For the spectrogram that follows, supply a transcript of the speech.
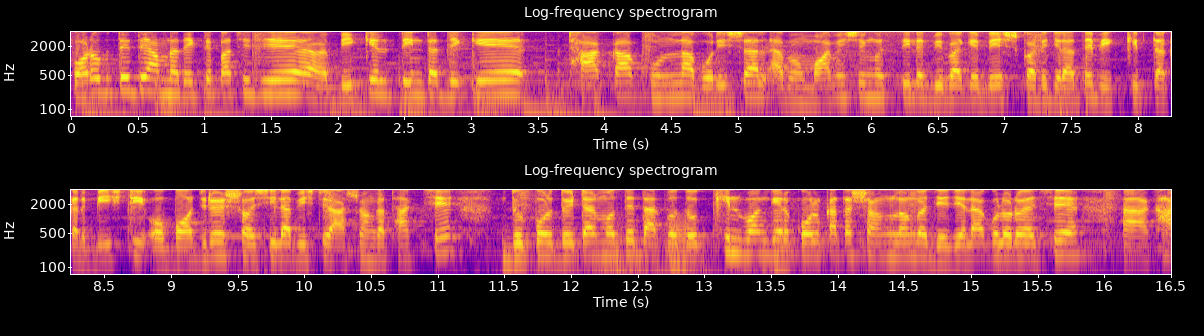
পরবর্তীতে আমরা দেখতে পাচ্ছি যে বিকেল তিনটার দিকে ঢাকা খুলনা বরিশাল এবং ময়মনসিংহ সিলেট বিভাগে বেশ কটি জেলাতে বিক্ষিপ্ত আকার বৃষ্টি ও বজ্রের শিলা বৃষ্টির আশঙ্কা থাকছে। দুপুর দুইটার মধ্যে তারপর দক্ষিণবঙ্গের কলকাতা সংলগ্ন যে জেলাগুলো রয়েছে আহ,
